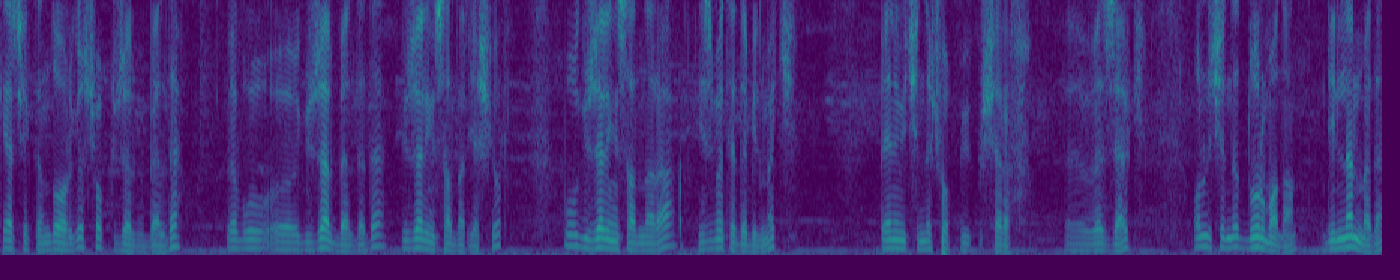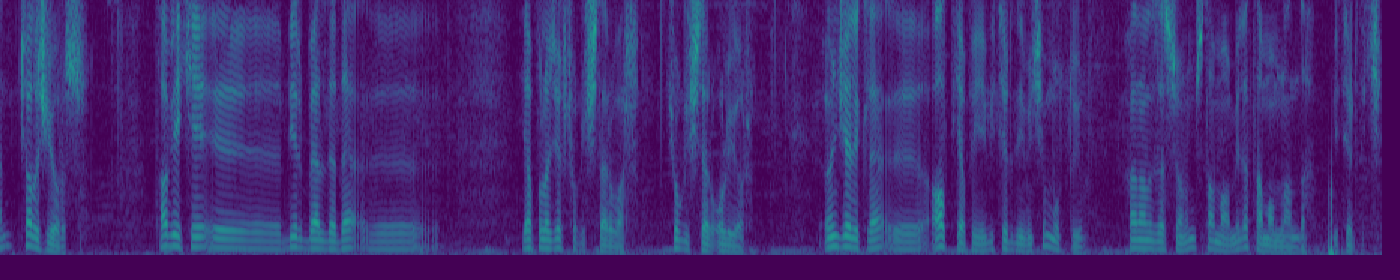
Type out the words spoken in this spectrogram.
gerçekten Doğrugöz çok güzel bir belde ve bu e, güzel beldede güzel insanlar yaşıyor. Bu güzel insanlara hizmet edebilmek benim için de çok büyük bir şeref e, ve zevk. Onun için de durmadan, dinlenmeden çalışıyoruz. Tabii ki e, bir beldede e, yapılacak çok işler var. Çok işler oluyor. Öncelikle altyapıyı bitirdiğim için mutluyum. Kanalizasyonumuz tamamıyla tamamlandı, bitirdik.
